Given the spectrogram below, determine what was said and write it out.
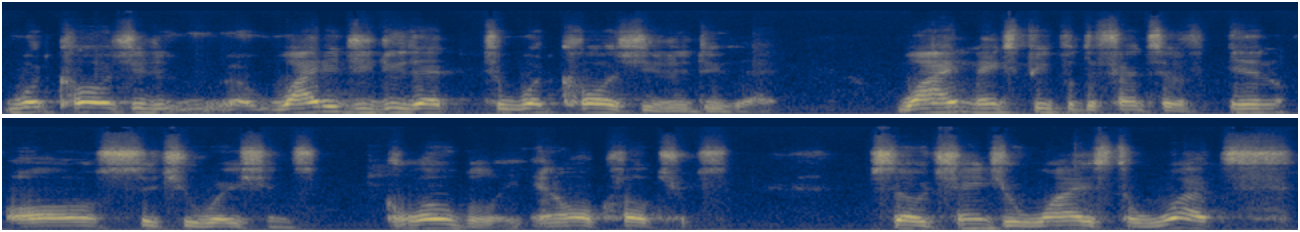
what caused you to, why did you do that to what caused you to do that? Why it makes people defensive in all situations, globally, in all cultures. So change your whys to what's,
